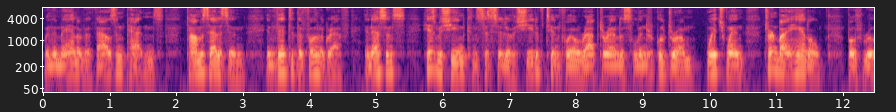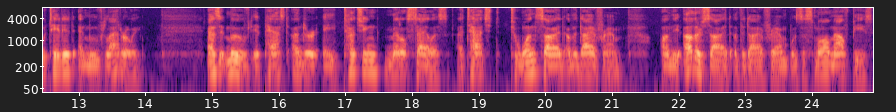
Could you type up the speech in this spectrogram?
when the man of a thousand patents, Thomas Edison, invented the phonograph. In essence, his machine consisted of a sheet of tinfoil wrapped around a cylindrical drum, which, when turned by a handle, both rotated and moved laterally. As it moved, it passed under a touching metal stylus attached to one side of the diaphragm. On the other side of the diaphragm was a small mouthpiece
